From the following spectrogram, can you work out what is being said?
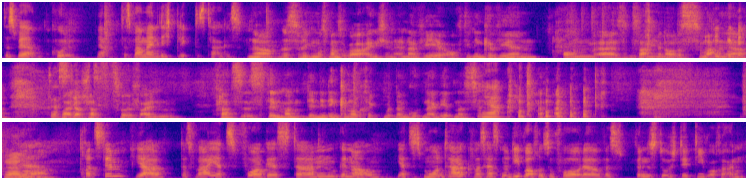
Das wäre cool. Ja, das war mein Lichtblick des Tages. Ja, deswegen muss man sogar eigentlich in NRW auch die Linke wählen, um äh, sozusagen genau das zu machen, ja. Das Weil der recht. Platz 12 ein Platz ist, den man, den die Linke noch kriegt mit einem guten Ergebnis. Ja. Ja, Ja. Trotzdem, ja, das war jetzt vorgestern, genau. Jetzt ist Montag. Was hast du die Woche so vor oder was findest du steht die Woche an?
